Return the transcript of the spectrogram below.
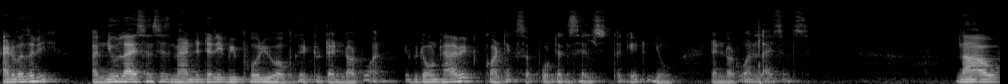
Advisory a new license is mandatory before you upgrade to 10.1. If you don't have it, contact support and sales to get a new 10.1 license. Now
